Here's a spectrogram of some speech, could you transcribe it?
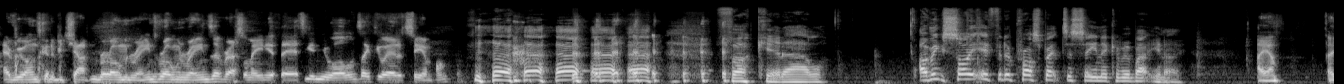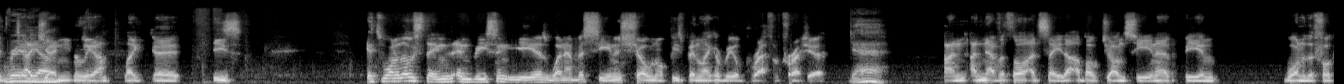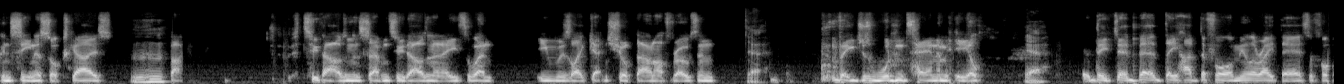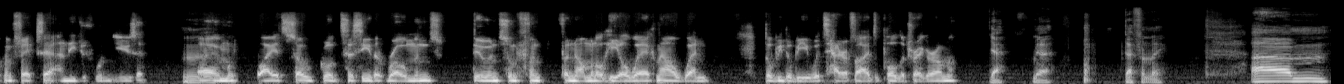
Everyone's going to be chatting Roman Reigns, Roman Reigns at WrestleMania 30 in New Orleans, like they were at CM Punk. Fucking hell. I'm excited for the prospect of Cena coming back, you know. I am. I, Really I am. genuinely am. Like uh, he's. It's one of those things. In recent years, whenever Cena's shown up, he's been like a real breath of fresh air. Yeah. And I never thought I'd say that about John Cena being one of the fucking Cena sucks guys hmm back 2007, 2008, when he was like getting shoved down our throat, and Yeah. they just wouldn't turn him heel. Yeah. They did. They, they had the formula right there to fucking fix it, and they just wouldn't use it. Mm. Um, which is why it's so good to see that Roman's doing some phen- phenomenal heel work now when WWE were terrified to pull the trigger on them. Yeah, yeah, definitely. Um,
